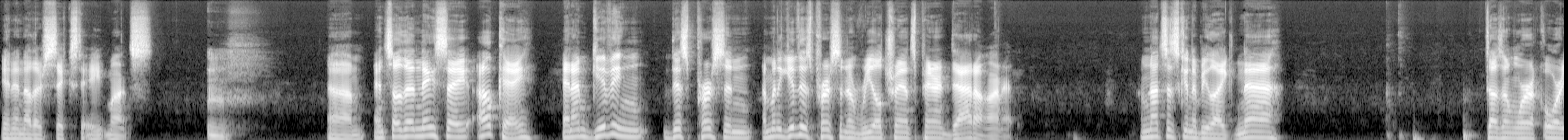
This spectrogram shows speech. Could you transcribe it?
in another six to eight months. Mm. Um, and so then they say, okay, and I'm giving this person, I'm going to give this person a real transparent data on it. I'm not just going to be like, nah, doesn't work, or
